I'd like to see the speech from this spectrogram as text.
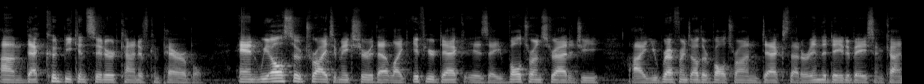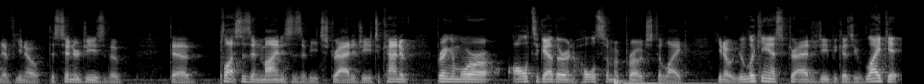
um, that could be considered kind of comparable. And we also try to make sure that, like, if your deck is a Voltron strategy, uh, you reference other Voltron decks that are in the database and kind of, you know, the synergies, the the pluses and minuses of each strategy to kind of bring a more all together and wholesome approach to like you know you're looking at strategy because you like it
